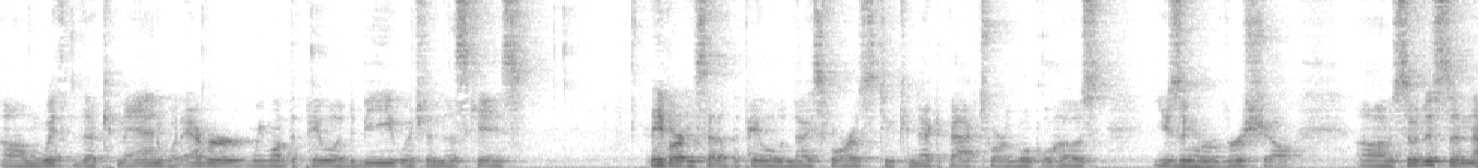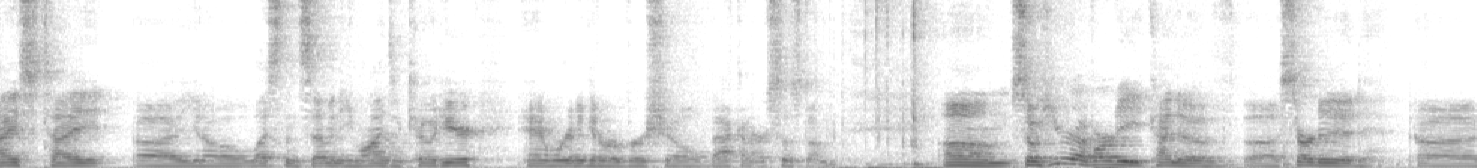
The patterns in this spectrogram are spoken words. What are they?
um, with the command, whatever we want the payload to be, which in this case, they've already set up the payload nice for us to connect back to our local host using a reverse shell. Um, so just a nice tight, uh, you know, less than 70 lines of code here, and we're going to get a reverse shell back in our system. Um, so here I've already kind of uh, started uh,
